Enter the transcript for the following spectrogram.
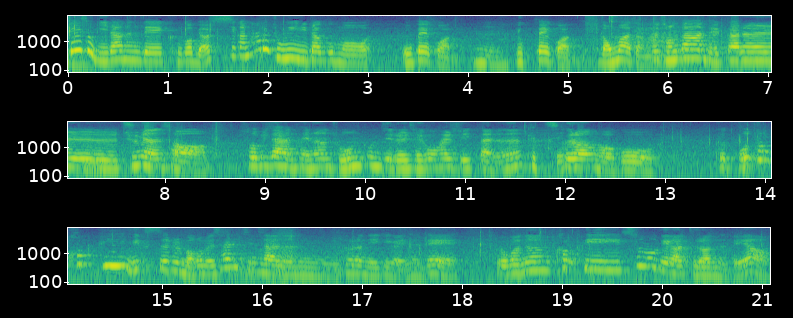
계속 일하는데 그거 몇 시간 하루 종일 일하고 뭐 500원, 음. 600원 너무하잖아. 그 정당한 대가를 주면서 소비자한테는 좋은 품질을 제공할 수 있다는 그치. 그런 거고 그 보통 커피 믹스를 먹으면 살이 찐다는 그런 얘기가 있는데 요거는 커피 20개가 들었는데요.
